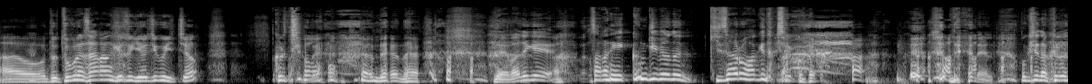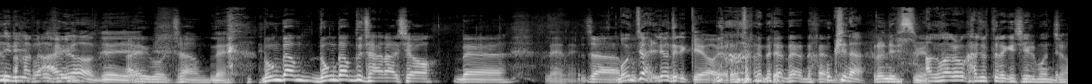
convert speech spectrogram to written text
아유, 두, 두 분의 사랑은 계속 이어지고 있죠? 그렇죠. 네, 네. 네, 만약에 사랑이 끊기면은 기사로 확인하실 거예요. 네네. 혹시나 그런 일이 벌어지면, 예, 예. 아이고, 참. 네. 농담, 농담도 잘하셔. 네. 네네. 자, 먼저 알려드릴게요, 여러분들. 네네네. 혹시나 그런 일 있으면. 아, 음악으로 가족들에게 제일 먼저.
